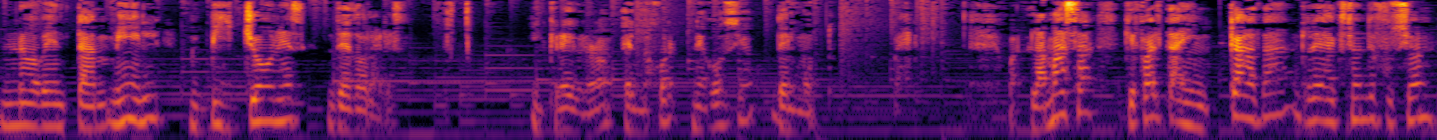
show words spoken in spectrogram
90 mil billones de dólares. Increíble, ¿no? El mejor negocio del mundo. La masa que falta en cada reacción de fusión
